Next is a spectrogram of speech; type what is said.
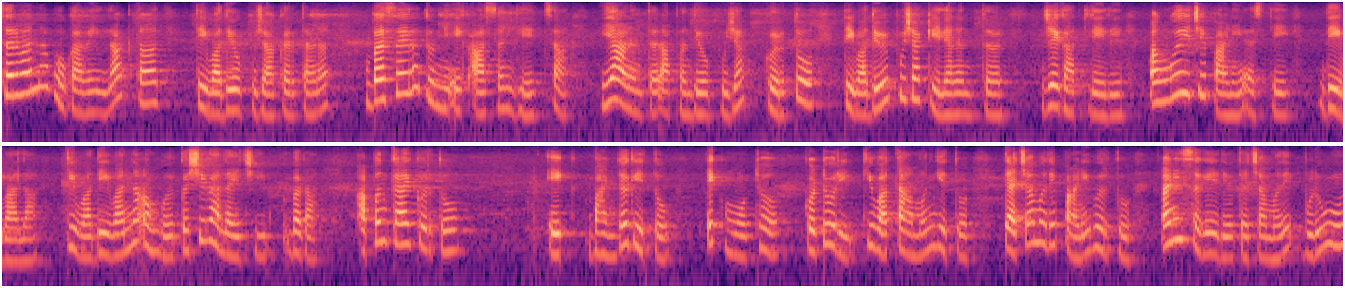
सर्वांना भोगावे लागतात. तेव्हा देवपूजा करताना बसायला तुम्ही एक आसन घेत जा यानंतर आपण देवपूजा करतो. तेव्हा देवपूजा केल्यानंतर जे घातलेले आंघोळीचे पाणी असते देवाला किंवा देवांना आंघोळ कशी घालायची? बघा आपण काय करतो? एक भांडं घेतो. एक मोठं कटोरी किंवा तामण घेतो. त्याच्यामध्ये पाणी भरतो आणि सगळे देव त्याच्यामध्ये बुडवून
